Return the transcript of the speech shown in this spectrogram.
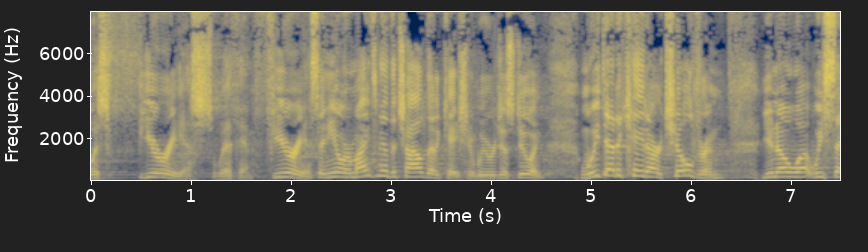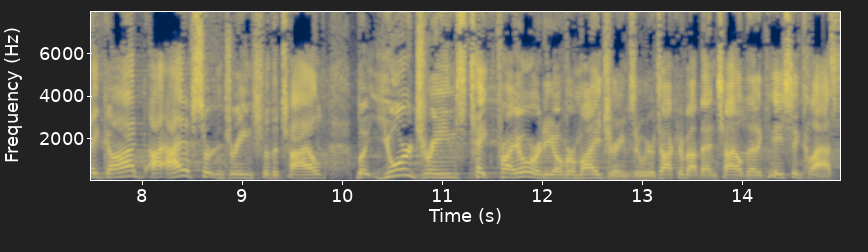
was furious with him, furious. And you know, it reminds me of the child dedication we were just doing. When we dedicate our children, you know what? We say, God, I, I, have certain dreams for the child, but your dreams take priority over my dreams. And we were talking about that in child dedication class.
